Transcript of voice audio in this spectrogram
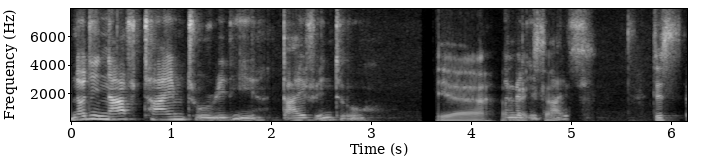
not enough time to really dive into Yeah, that makes sense. life. Just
